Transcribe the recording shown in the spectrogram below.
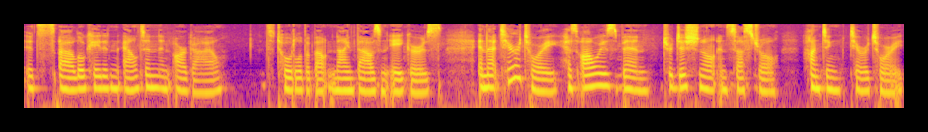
it's uh, located in Alton and Argyle. It's a total of about 9,000 acres. And that territory has always been traditional ancestral hunting territory,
